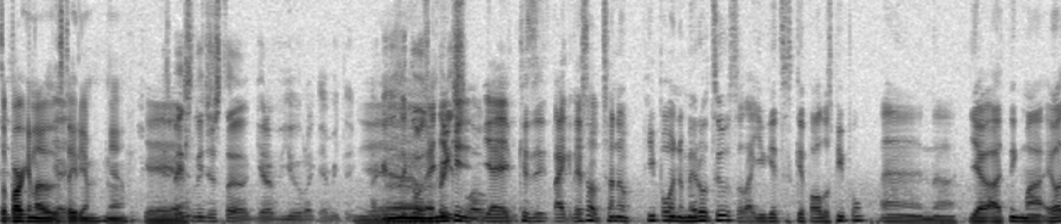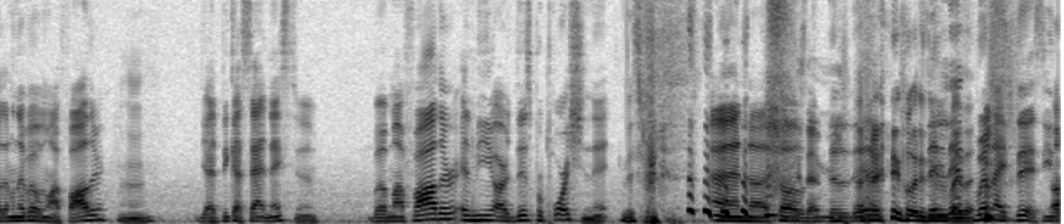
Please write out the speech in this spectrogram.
The parking lot of the yeah. stadium. Yeah. Yeah, It's yeah. basically just to get a view of like everything. Yeah, Like, it, it goes and pretty you can, slow. yeah, because it, like there's a ton of people in the middle too, so like you get to skip all those people. And uh, yeah, I think my it was, I don't know if it was my father. hmm Yeah, I think I sat next to him, but my father and me are disproportionate, This- and uh, so Does the, mean- the, what does the he mean by lift that? went like this. You know?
